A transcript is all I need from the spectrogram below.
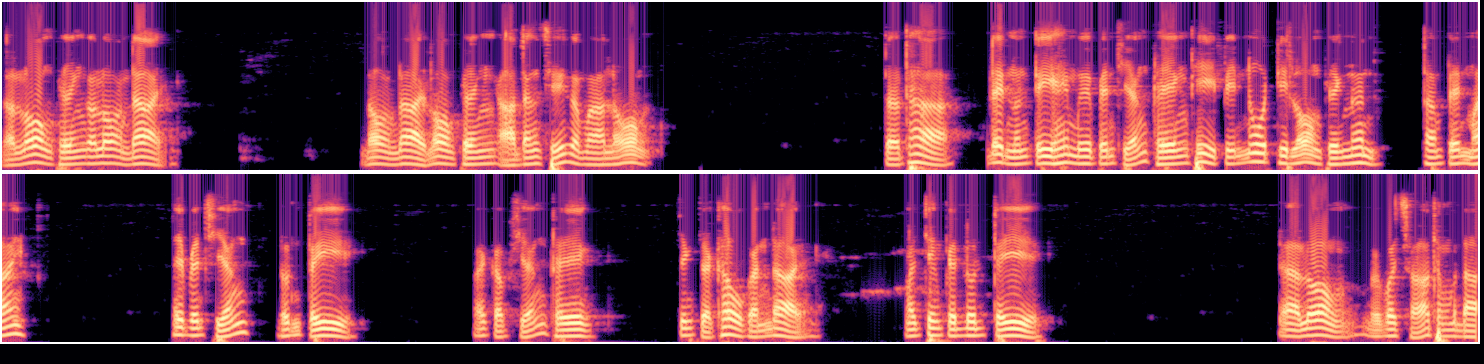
แล้วร้องเพลงก็ร้องได้ร้องได้ร้องเพลงอ่านหนังสือก็มาร้อง แต่ถ้าเล่นดนตรีให้มือเป็นเสียงเพลงที่เป็นน้ตที่ร้องเพลงนั้นทำเป็นไหมให้เป็นเสียงดนตรี ไปกับเสียงเพลง จึงจะเข้ากันได้ มันจึงเป็นดนตรีถ้าร้องโดยภาษาธรรมดา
